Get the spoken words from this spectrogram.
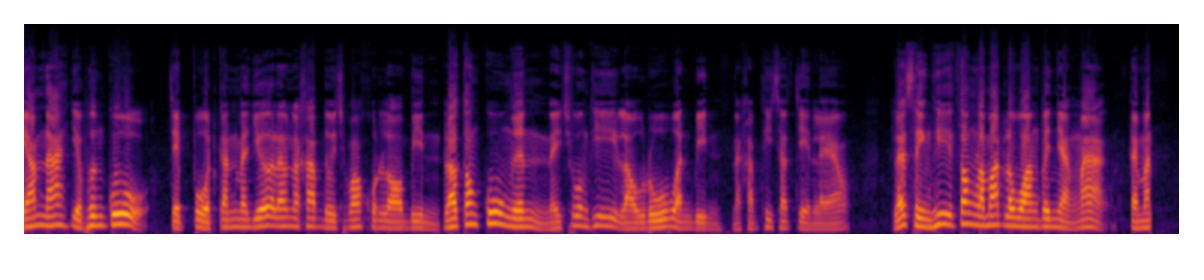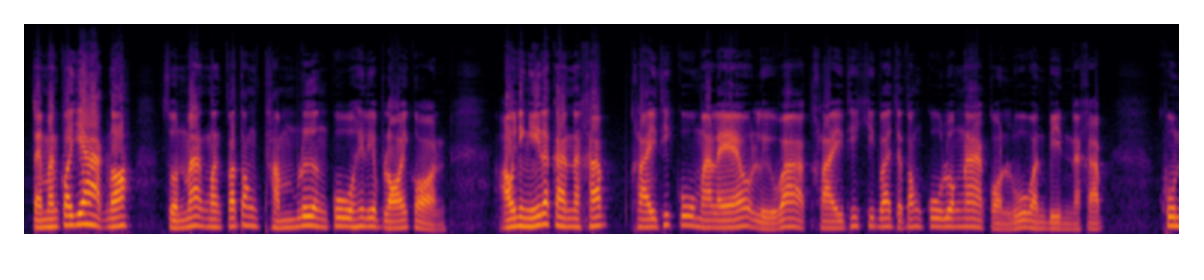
ย้ำนะ อย่าเพิ่งกู้เจ็บปวดกันมาเยอะแล้วนะครับ โดยเฉพาะคนรอบิน เราต้องกู้เงินในช่วงที่เรารู้วันบินนะครับที่ชัดเจนแล้ว และสิ่งที่ต้องระมัดระวังเป็นอย่างมาก แต่มันแต่มันก็ยากเนาะส่วนมากมันก็ต้องทำเรื่องกู้ให้เรียบร้อยก่อน เอาอย่างนี้แล้วกันนะครับ ใครที่กู้มาแล้ว หรือว่าใครที่คิดว่าจะต้องกู้ล่วงหน้าก่อนรู้วันบินนะครับ คุณ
